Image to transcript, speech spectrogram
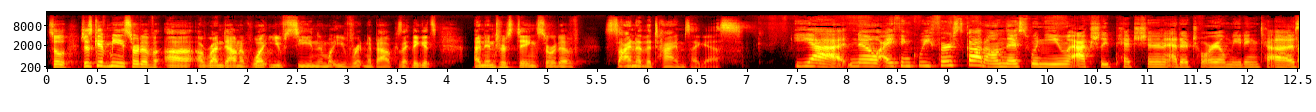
So just give me sort of a, a rundown of what you've seen and what you've written about because I think it's an interesting sort of sign of the times, I guess. Yeah, no, I think we first got on this when you actually pitched in an editorial meeting to us.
